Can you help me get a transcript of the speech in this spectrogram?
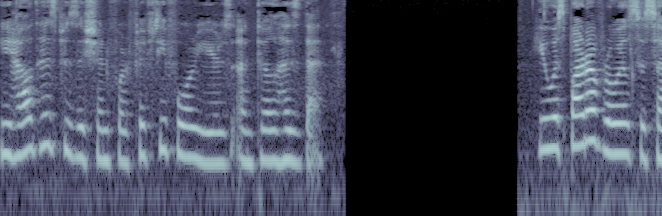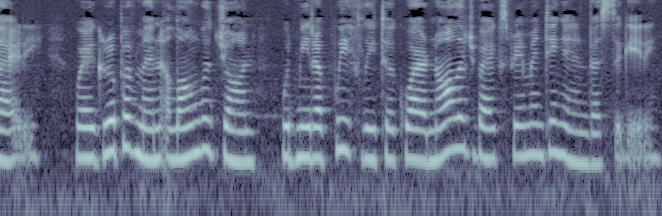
He held his position for 54 years until his death. He was part of Royal Society, where a group of men, along with John, would meet up weekly to acquire knowledge by experimenting and investigating.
